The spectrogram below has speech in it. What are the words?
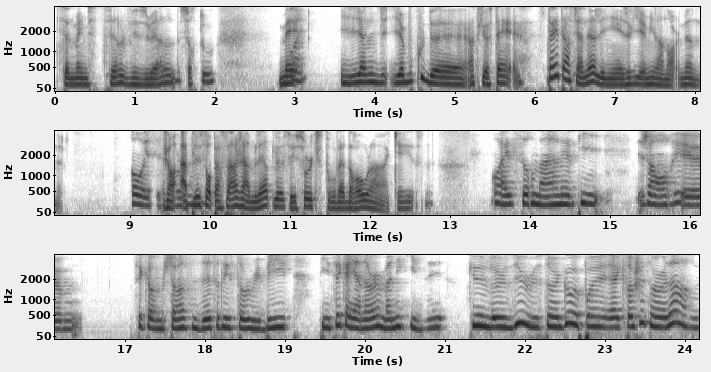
c'est le même style visuel surtout mais Ouais. il, y a une- il y a beaucoup de en tout cas c'était intentionnel les niaiseries qu'il a mis dans Northman là. Oh, genre sûr. appeler son personnage Hamlet c'est sûr qu'il se trouvait drôle en crise là. Ouais, sûrement. Là. Puis, genre, euh, tu sais, comme justement, tu disais, toutes les story beats. Puis, tu sais, quand il y en a un, Mané qui dit que leurs yeux, c'est un gars point- accroché sur un arbre,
